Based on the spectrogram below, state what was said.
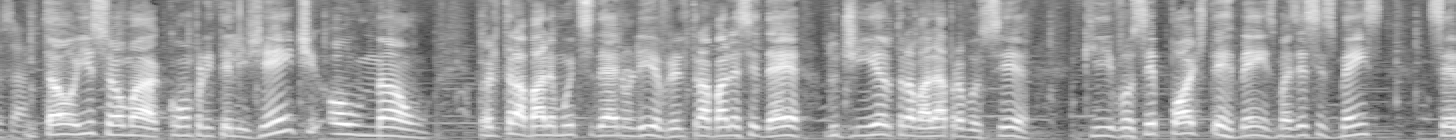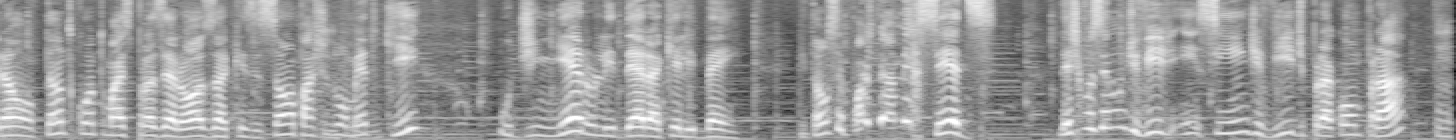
Exato. Então isso é uma compra inteligente ou não? Então ele trabalha muito essa ideia no livro, ele trabalha essa ideia do dinheiro trabalhar para você, que você pode ter bens, mas esses bens serão tanto quanto mais prazerosos a aquisição a partir do momento que o dinheiro lidera aquele bem. Então você pode ter uma Mercedes, desde que você não divide, se endivide para comprar Uhum.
